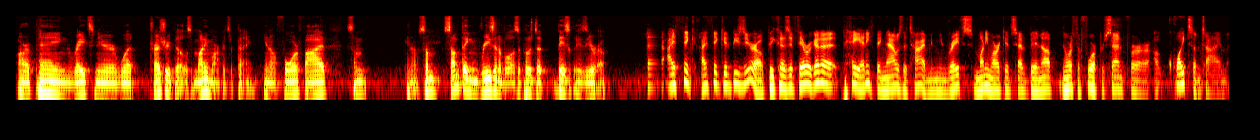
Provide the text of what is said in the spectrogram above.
are paying rates near what Treasury bills, money markets are paying? You know, four, or five, some, you know, some something reasonable as opposed to basically zero. I think I think it'd be zero because if they were going to pay anything, now is the time. I mean, rates, money markets have been up north of four percent for uh, quite some time.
